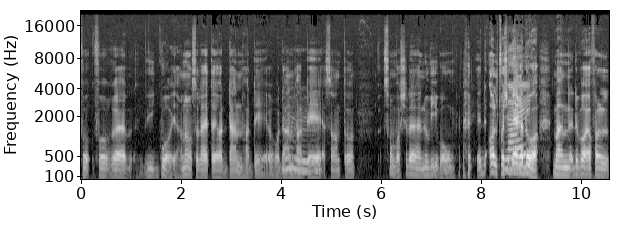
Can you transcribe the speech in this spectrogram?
For, for uh, vi går gjerne og så leter ja, den har det, og den har Mm. det. sant? Og sånn var ikke det når vi var unge. Alt var ikke Nei. bedre da, men det var iallfall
